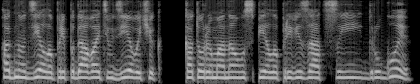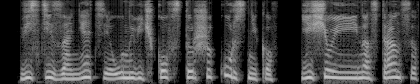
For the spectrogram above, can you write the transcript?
Одно дело преподавать у девочек, которым она успела привязаться, и другое — вести занятия у новичков-старшекурсников, еще и иностранцев.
